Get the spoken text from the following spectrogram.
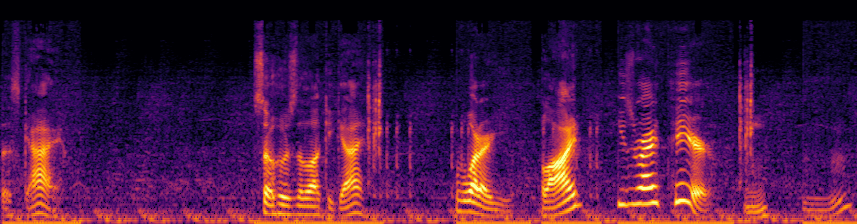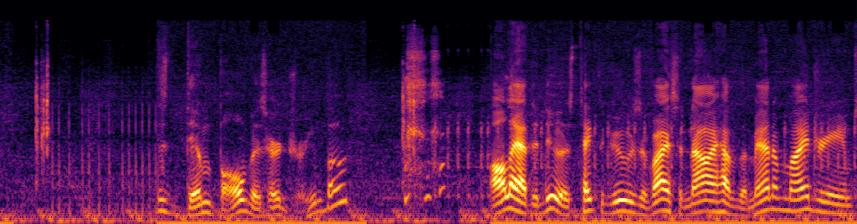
This guy. So who's the lucky guy? What are you blind? He's right here. Mm. hmm This dim bulb is her dreamboat. All I had to do is take the guru's advice, and now I have the man of my dreams.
